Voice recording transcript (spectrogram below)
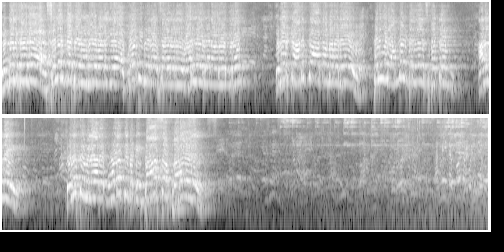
எங்களுக்காக சிலர்பேட்டை உணவு வழங்கிய போட்டி வீரர் அவர்களை வருகிறவர்கள் வரவேற்கிறோம் இதற்கு அடுத்த ஆட்டமானது புலியூர் அம்மன் பெருவல்ஸ் மற்றும் அதனை இழுத்து விளையாடும் ஊரத்திப்பட்டி பாச பறவைகள். நிமிஷம்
